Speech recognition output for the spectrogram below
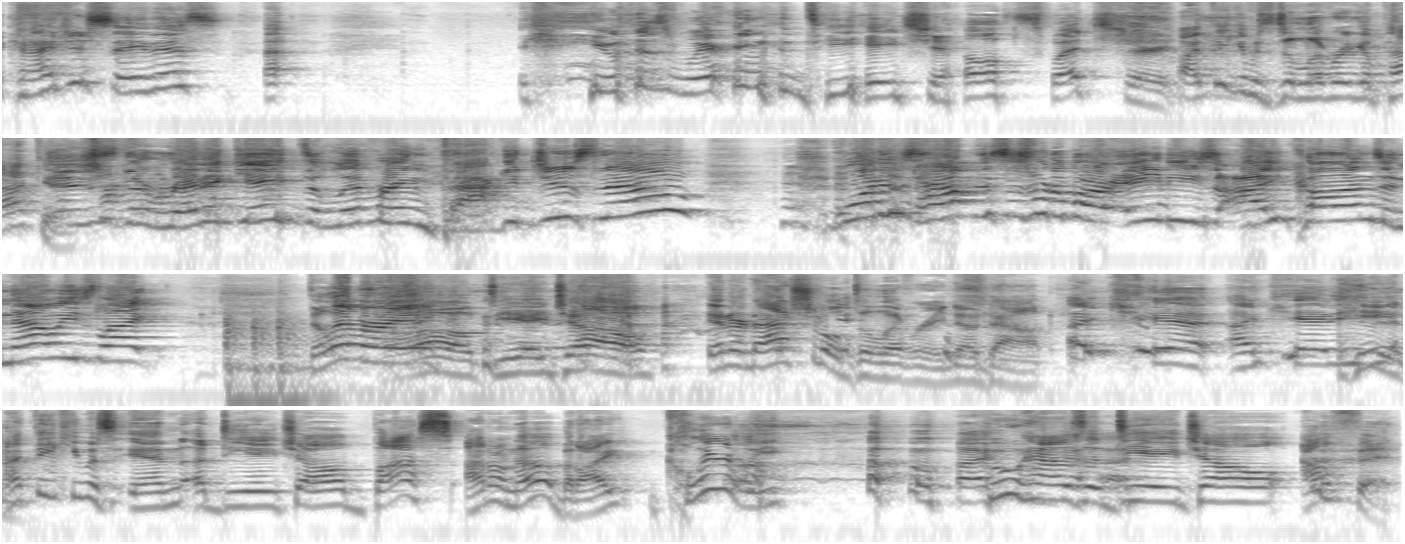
Can I just say this? Uh, he was wearing a DHL sweatshirt. I think he was delivering a package. Is the renegade delivering packages now? What is happening? This is one of our 80s icons, and now he's like, delivery! Oh, DHL international delivery, no doubt. I can't. I can't He, even. I think he was in a DHL bus. I don't know, but I clearly Oh who has a DHL outfit.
